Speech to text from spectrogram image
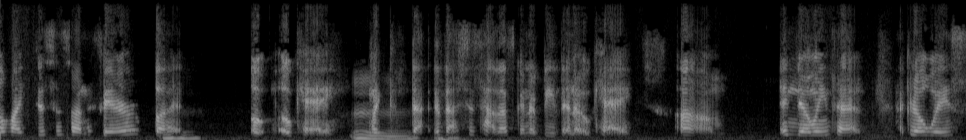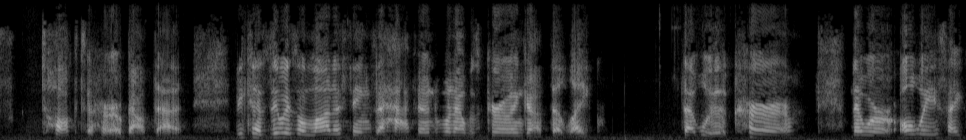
of like this is unfair, but mm-hmm okay. Mm. Like that, if that's just how that's going to be, then okay. Um, and knowing that I could always talk to her about that because there was a lot of things that happened when I was growing up that like that would occur that were always like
